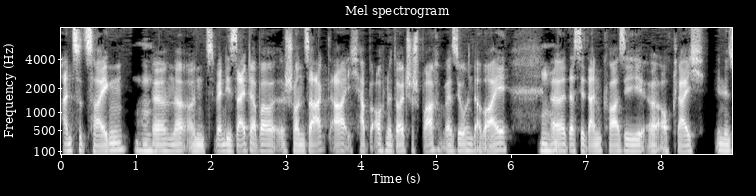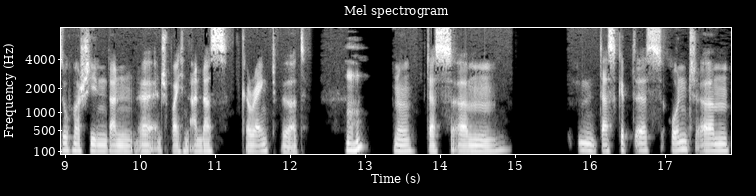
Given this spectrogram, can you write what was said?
anzuzeigen. Mhm. Äh, ne? Und wenn die Seite aber schon sagt, ah, ich habe auch eine deutsche Sprachversion dabei, mhm. äh, dass sie dann quasi äh, auch gleich in den Suchmaschinen dann äh, entsprechend anders gerankt wird. Mhm. Ne, das, ähm, das gibt es. Und ähm,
